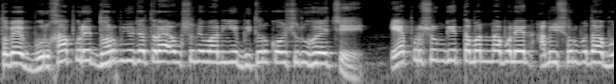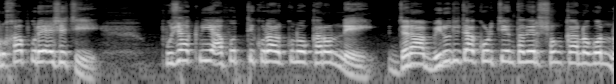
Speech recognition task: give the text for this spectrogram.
তবে বুরখাপুরের ধর্মীয় যাত্রায় অংশ নেওয়া নিয়ে বিতর্ক শুরু হয়েছে। এ প্রসঙ্গে তামান্না বলেন, আমি সর্বদা বুরখাপুরে এসেছি। পোশাক নিয়ে আপত্তি করার কোনো কারণ নেই। যারা বিরোধিতা করছেন তাদের সংখ্যা নগণ্য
